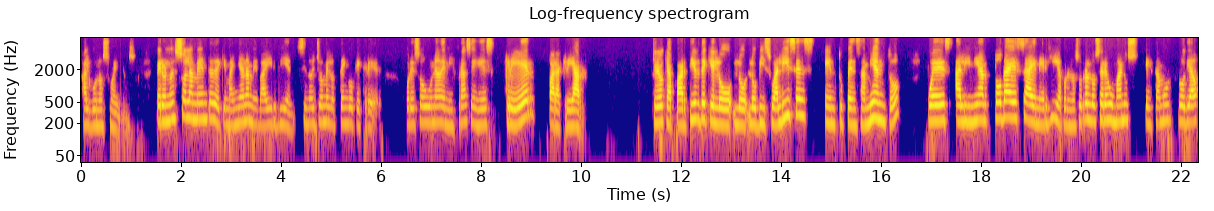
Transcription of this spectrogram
algunos sueños pero no es solamente de que mañana me va a ir bien, sino yo me lo tengo que creer. Por eso una de mis frases es creer para crear. Creo que a partir de que lo, lo, visualices en tu pensamiento, puedes alinear toda esa energía, porque nosotros los seres humanos estamos rodeados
